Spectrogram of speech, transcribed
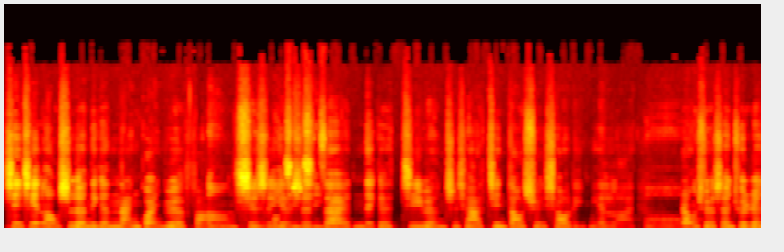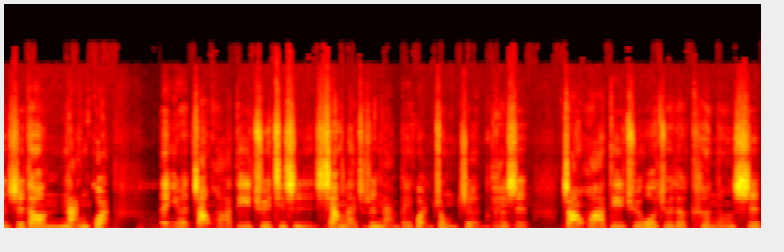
星星老师的那个南管乐坊，哦、其实也是在那个机缘之下进到学校里面来，哦，让学生去认识到南管。那因为彰化地区其实向来就是南北管重镇，可是彰化地区我觉得可能是，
